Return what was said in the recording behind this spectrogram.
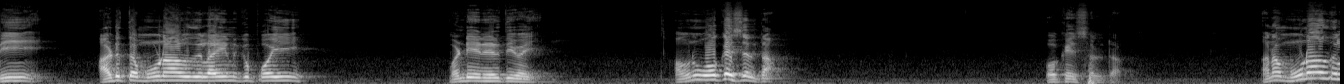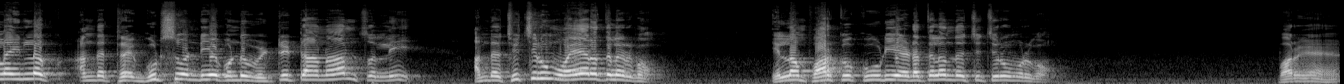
நீ அடுத்த மூணாவது லைனுக்கு போய் வண்டியை நிறுத்தி வை. அவனும் ஓகே சொல்லிட்டான். ஓகே சொல்லிட்டான். ஆனால் மூணாவது லைனில் அந்த ட்ரெ குட்ஸ் வண்டியை கொண்டு விட்டுட்டானான்னு சொல்லி அந்த சுவிட்ச் ரூம் உயரத்தில் இருக்கும். எல்லாம் பார்க்கக்கூடிய இடத்துல அந்த சுவிட்ச் ரூம் இருக்கும். பாருங்க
